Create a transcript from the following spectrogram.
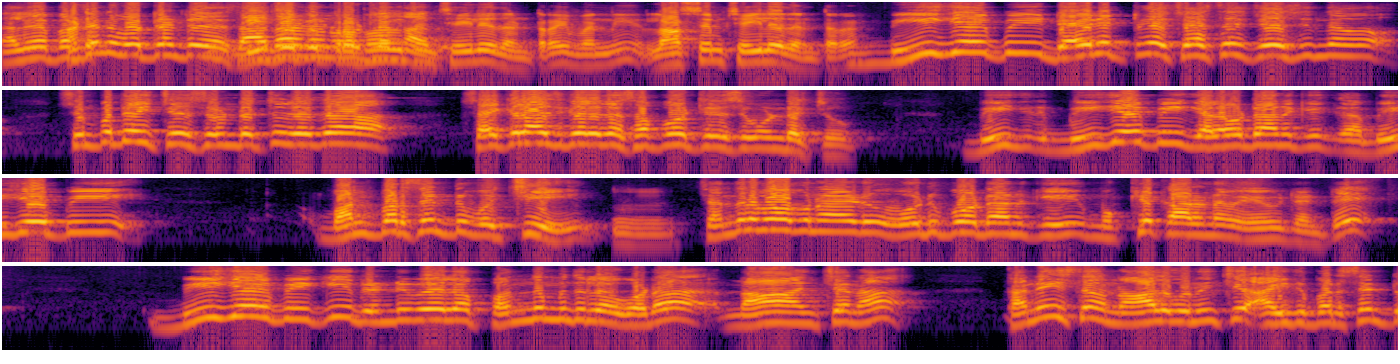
నలభై పర్సెంట్ ఓట్లు అంటే సాధారణ. చేయలేదంటారా ఇవన్నీ? లాస్ట్ టైం చేయలేదంటారా? బీజేపీ డైరెక్ట్గా చేస్తే చేసిందో సింపతైజ్ చేసి ఉండొచ్చు లేదా సైకలాజికల్గా సపోర్ట్ చేసి ఉండొచ్చు. బీజే బీజేపీ గెలవడానికి బీజేపీ వన్ పర్సెంట్ వచ్చి చంద్రబాబు నాయుడు ఓడిపోవడానికి ముఖ్య కారణం ఏమిటంటే బీజేపీకి రెండు వేల పంతొమ్మిదిలో కూడా నా అంచనా కనీసం నాలుగు నుంచి ఐదు పర్సెంట్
